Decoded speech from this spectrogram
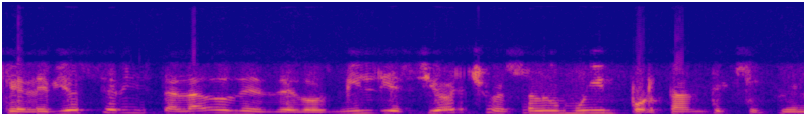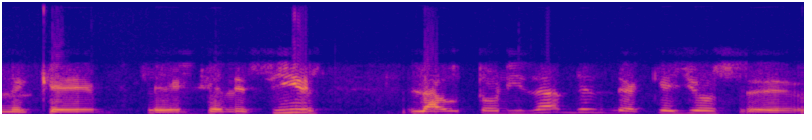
que debió ser instalado desde 2018. Es algo muy importante que se tiene que, que decir. La autoridad desde aquellos, eh,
